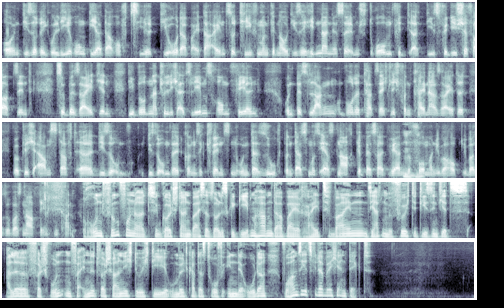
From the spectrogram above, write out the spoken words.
Und diese Regulierung, die ja darauf zielt, die Oder weiter einzutiefen und genau diese Hindernisse im Strom, für, die es für die Schifffahrt sind, zu beseitigen, die würden natürlich als Lebensraum fehlen. Und bislang wurde tatsächlich von keiner Seite wirklich ernsthaft äh, diese, diese Umweltkonsequenzen untersucht. Und das muss erst nachgebessert werden, mhm. bevor man überhaupt über sowas nachdenken kann. Rund 500 Goldsteinbeißer soll es gegeben haben, dabei Reitwein. Sie hatten befürchtet, die sind jetzt alle verschwunden, verendet wahrscheinlich durch die Umweltkatastrophe in der Oder. Wo haben Sie jetzt wieder welche entdeckt?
